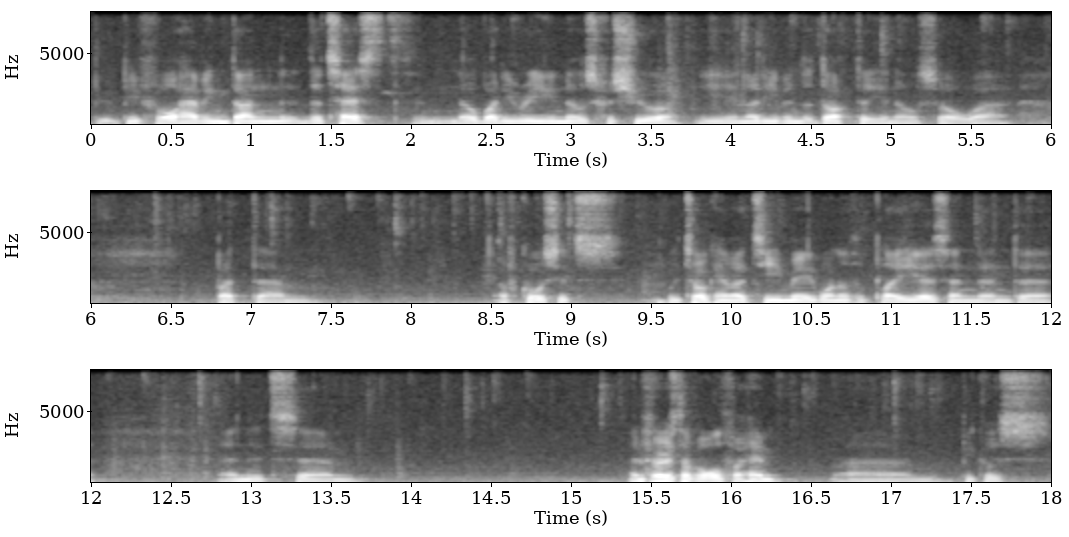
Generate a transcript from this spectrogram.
b- before having done the test, nobody really knows for sure. Not even the doctor, you know. So, uh, but um, of course, it's we're talking about teammate, one of the players, and and uh, and it's um, and first of all for him, um, because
